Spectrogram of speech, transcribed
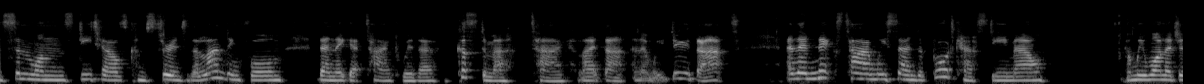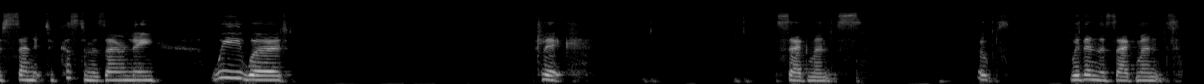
someone's details comes through into the landing form then they get tagged with a customer tag like that and then we do that. And then next time we send a broadcast email and we want to just send it to customers only we would click segments. Oops within the segment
